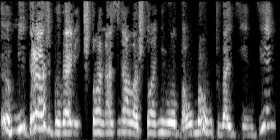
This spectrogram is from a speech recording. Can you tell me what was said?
Мидраж говорит, что она знала, что они оба умрут в один день,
